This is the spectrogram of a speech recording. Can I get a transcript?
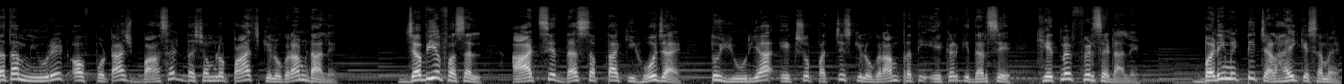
तथा म्यूरेट ऑफ़ पोटाश बासठ किलोग्राम डालें। जब ये फ़सल 8 से 10 सप्ताह की हो जाए तो यूरिया 125 किलोग्राम प्रति एकड़ की दर से खेत में फिर से डालें। बड़ी मिट्टी चढ़ाई के समय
